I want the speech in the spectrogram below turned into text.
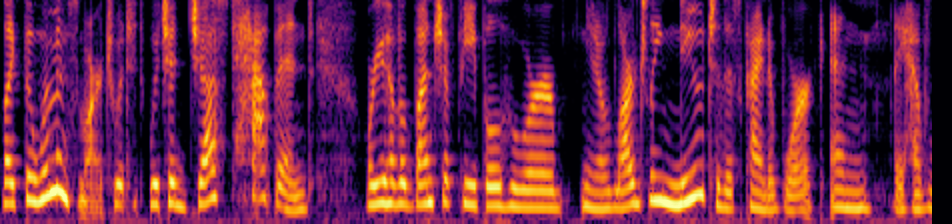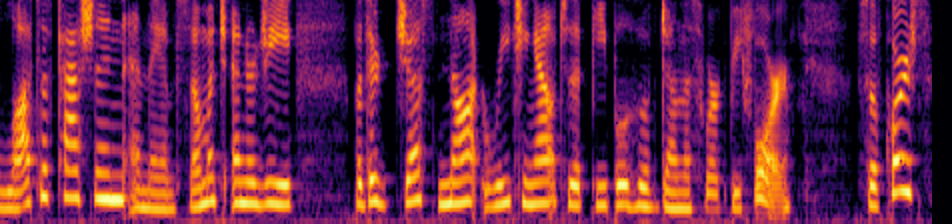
like the Women's March, which, which had just happened, where you have a bunch of people who are, you know, largely new to this kind of work and they have lots of passion and they have so much energy, but they're just not reaching out to the people who have done this work before. So, of course,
